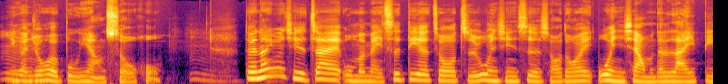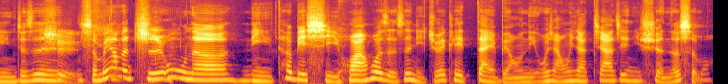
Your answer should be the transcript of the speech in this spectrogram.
你可能就会有不一样的收获。嗯，对。那因为其实，在我们每次第二周植物问心事的时候，都会问一下我们的来宾，就是什么样的植物呢？你特别喜欢，或者是你觉得可以代表你？我想问一下佳静，你选的什么？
